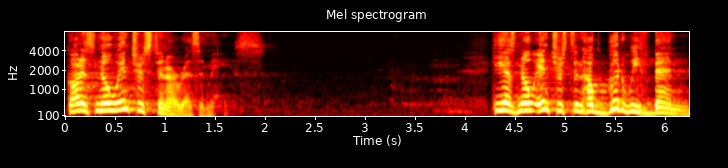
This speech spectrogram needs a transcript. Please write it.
God has no interest in our resumes. He has no interest in how good we've been.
